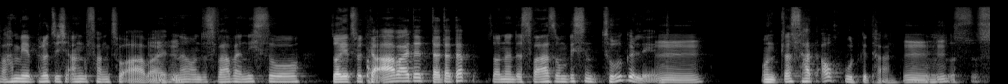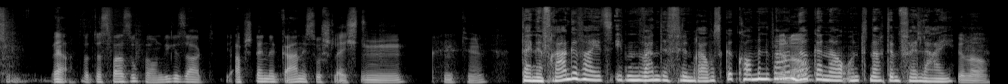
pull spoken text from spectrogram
haben wir plötzlich angefangen zu arbeiten. Ne? Und es war aber nicht so, so jetzt wird gearbeitet, da, da, da, sondern das war so ein bisschen zurückgelehnt. Mhm. Und das hat auch gut getan. Mhm. Das ist, ja, das war super. Und wie gesagt, die Abstände gar nicht so schlecht. Mhm. Okay. Deine Frage war jetzt eben, wann der Film rausgekommen war, Genau. ne? Genau, und nach dem Verleih. Genau.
